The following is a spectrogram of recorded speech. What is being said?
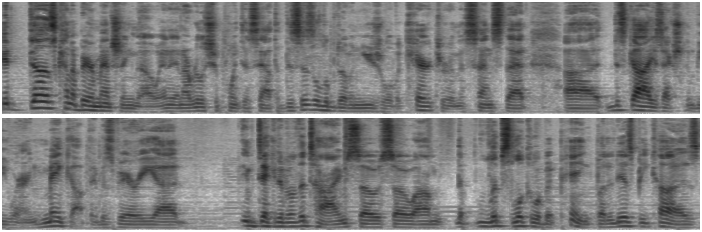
It does kind of bear mentioning, though, and, and, I really should point this out, that this is a little bit of unusual of a character in the sense that uh, this guy is actually going to be wearing makeup. It was very uh, indicative of the time. So so um, the lips look a little bit pink, but it is because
